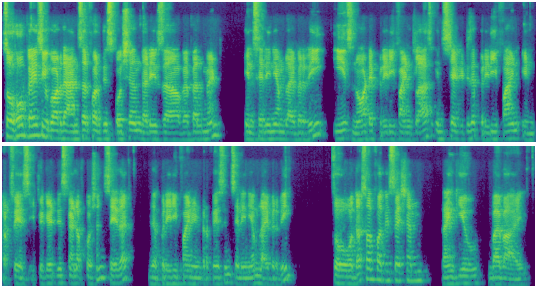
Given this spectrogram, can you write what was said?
So hope guys you got the answer for this question that is a web element in Selenium library is not a predefined class. Instead, it is a predefined interface. If you get this kind of question, say that the predefined interface in Selenium library. So that's all for this session. Thank you. Bye-bye.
